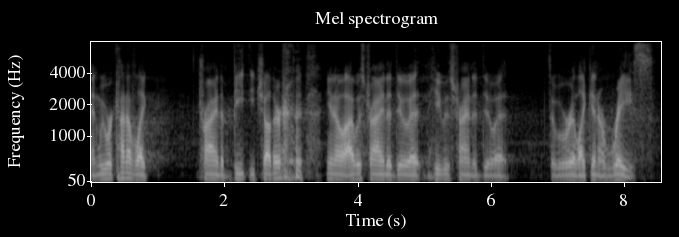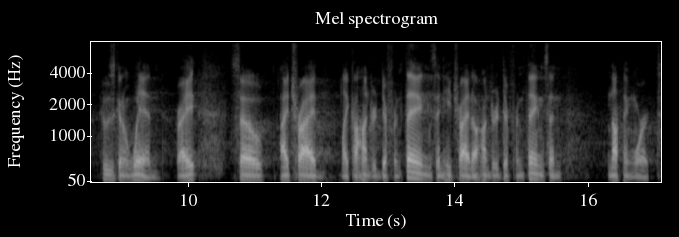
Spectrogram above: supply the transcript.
and we were kind of like trying to beat each other. you know, I was trying to do it, he was trying to do it. So we were like in a race who's going to win, right? So I tried like a hundred different things, and he tried a hundred different things, and nothing worked.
